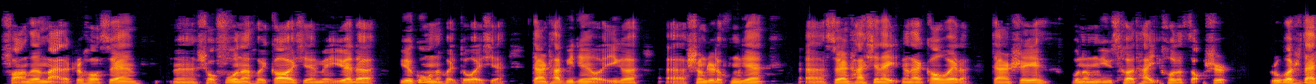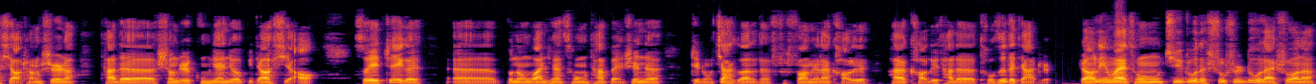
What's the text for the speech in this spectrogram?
房子买了之后，虽然嗯首付呢会高一些，每月的月供呢会多一些，但是它毕竟有一个呃升值的空间。呃，虽然它现在已经在高位了，但是谁也不能预测它以后的走势。如果是在小城市呢，它的升值空间就比较小，所以这个呃不能完全从它本身的。这种价格的方面来考虑，还要考虑它的投资的价值。然后另外从居住的舒适度来说呢，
